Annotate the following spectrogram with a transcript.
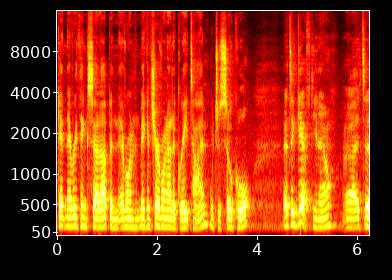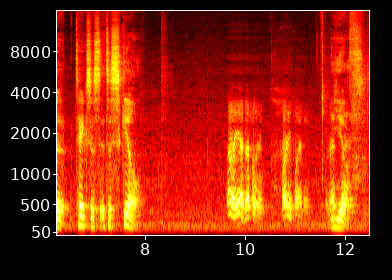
getting everything set up and everyone making sure everyone had a great time, which was so cool. It's a gift, you know. Uh, it's a takes us. It's a skill. Oh yeah, definitely. Party planning. Yes.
